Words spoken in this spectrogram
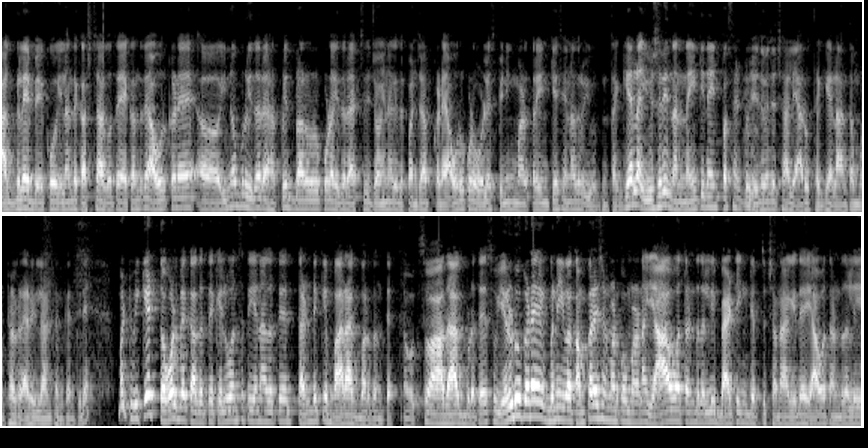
ಆಗಲೇಬೇಕು. ಇಲ್ಲಾಂದ್ರೆ ಕಷ್ಟ ಆಗುತ್ತೆ. ಯಾಕಂದ್ರೆ ಅವ್ರ ಕಡೆ ಇನ್ನೊಬ್ರು ಇದ್ದಾರೆ ಹರ್ಪ್ರೀತ್ ಬ್ರಾರ್ ಅವರು ಕೂಡ ಇದ್ದಾರೆ ಆಕ್ಚುಲಿ ಜಾಯ್ನ್ ಆಗಿದ್ದಾರೆ ಪಂಜಾಬ್ ಕಡೆ. ಅವರು ಕೂಡ ಒಳ್ಳೆ ಸ್ಪಿನ್ನಿಂಗ್ ಮಾಡ್ತಾರೆ. ಇನ್ ಕೇಸ್ ಏನಾದರೂ ಇವ್ರನ್ನ ತೆಗಿಯಲ್ಲ ಯೂಶಲಿ ನಾನು ninety nine percent Yuzvendra Chahal ಯಾರು ತೆಗಿಯಲ್ಲ ಅಂತ ಮುಟ್ಟಲ್ರು ಯಾರು ಇಲ್ಲ ಅಂತ ಅನ್ಕೊಂತೀನಿ. ಬಟ್ ವಿಕೆಟ್ ತಗೊಳ್ಬೇಕಾಗುತ್ತೆ. ಕೆಲವೊಂದ್ಸತಿ ಏನಾಗುತ್ತೆ ತಂಡಕ್ಕೆ ಭಾರ ಆಗಬಾರ್ದಂತೆ. ಸೊ ಅದಾಗ್ಬಿಡುತ್ತೆ. ಸೊ ಎರಡೂ ಕಡೆ ಬನ್ನಿ ಇವಾಗ ಕಂಪಾರಿಸನ್ ಮಾಡ್ಕೊಂಡ್ಬಿಡೋಣ ಯಾವ ತಂಡದಲ್ಲಿ ಬ್ಯಾಟಿಂಗ್ ಡೆಪ್ತ್ ಚೆನ್ನಾಗಿದೆ ಯಾವ ತಂಡದಲ್ಲಿ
